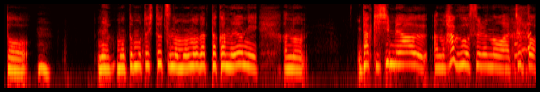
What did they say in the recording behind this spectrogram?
とうん、ね、もともと一つのものだったかのように、あの、抱きしめ合う、あの、ハグをするのはちょっと、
